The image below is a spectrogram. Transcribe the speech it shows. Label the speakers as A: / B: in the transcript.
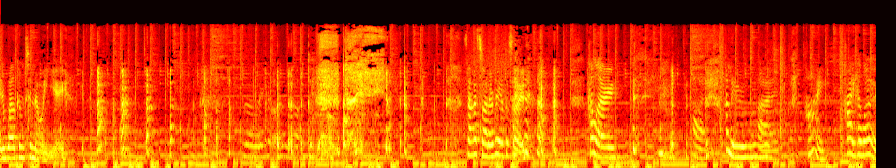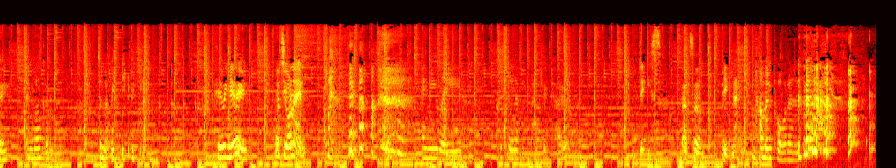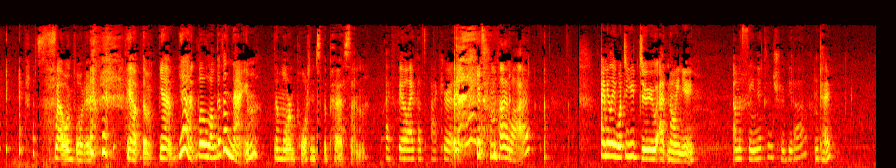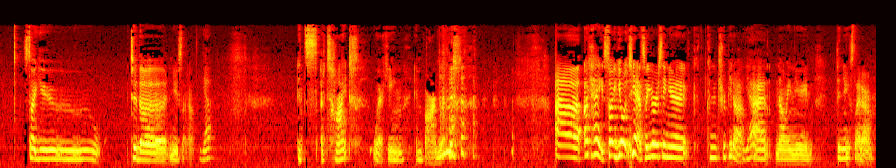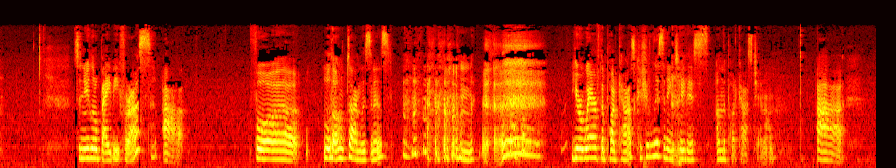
A: and welcome to Knowing You. So I start every episode. Hello.
B: Hi.
A: Hello.
B: Hi.
A: Hi. Hi, hello. And welcome to Knowing You. Who are you? What's your name?
B: Amy Lee. Christina Fitzpatrick.
A: Dees. That's a big name.
B: I'm important.
A: So important. yeah, the yeah, yeah, the longer the name, the more important to the person.
B: I feel like that's accurate to my life.
A: Lee, what do you do at Knowing You?
B: I'm a senior contributor.
A: Okay. So you to the newsletter.
B: Yeah.
A: It's a tight working environment. uh, okay, so you're yeah, so you're a senior c- contributor
B: Yeah.
A: at Knowing You, the newsletter. It's a new little baby for us. Uh, for long time listeners, um, you're aware of the podcast because you're listening to this on the podcast channel. Uh,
